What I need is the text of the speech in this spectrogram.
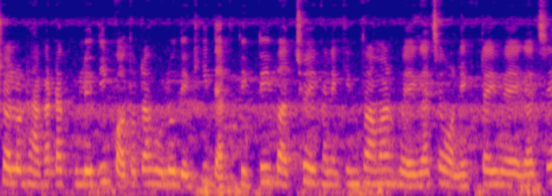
চলো ঢাকাটা খুলে দিই, কতটা হলো দেখি। দেখ, দেখতেই পাচ্ছ, এখানে কিন্তু আমার হয়ে গেছে, অনেকটাই হয়ে গেছে।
